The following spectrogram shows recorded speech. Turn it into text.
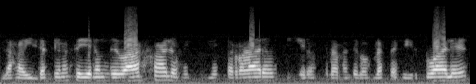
las habilitaciones se dieron de baja, los estudios cerraron, siguieron solamente con clases virtuales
